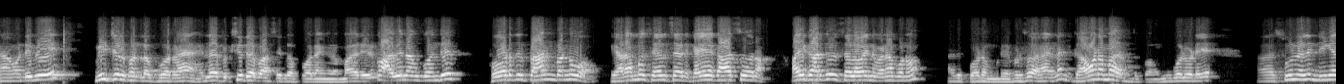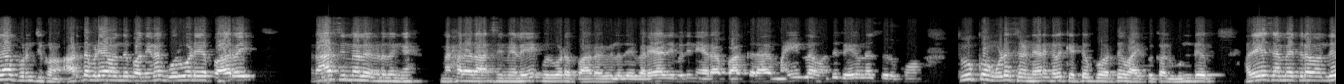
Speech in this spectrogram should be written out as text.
நான் கொண்டு போய் மியூச்சுவல் ஃபண்ட்ல போடுறேன். இல்ல பிக்ஸ்ட் டெபாசிட்ல போறேங்கிற மாதிரி இருக்கும். அது நமக்கு வந்து போறதுக்கு பிளான் பண்ணுவோம். இடமும் சேல்ஸ் ஆயிடும். கையில காசு வரும். அதுக்கு அடுத்தது செலவாய் நம்ம என்ன பண்ணுவோம்? அது போட முடியும் அப்படி என்ன? கவனமா இருந்துக்கும் உங்களுடைய சூழ்நிலை நீங்க தான் புரிஞ்சுக்கணும். அடுத்தபடியா வந்து பாத்தீங்கன்னா குருவுடைய பார்வை ராசி மேல விழுதுங்க. மகர ராசி மேலேயே குருவோட பார்வை விழுது. விரையாதிபதி நேரா பார்க்குறாரு மைண்ட்ல வந்து வேவ்னஸ் இருக்கும். தூக்கம் கூட சில நேரங்களில் கெட்டு போறதுக்கு வாய்ப்புகள் உண்டு. அதே சமயத்துல வந்து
